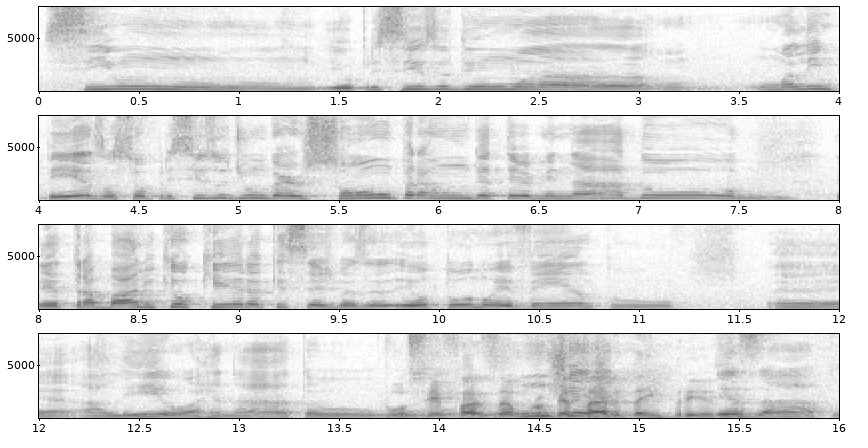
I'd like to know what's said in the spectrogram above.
Se um, eu preciso de uma, um- uma limpeza, se eu preciso de um garçom para um determinado é, trabalho que eu queira que seja. Mas eu estou no evento, é, ali, ou a Renata. ou- Você faz a um proprietário da empresa. Exato.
